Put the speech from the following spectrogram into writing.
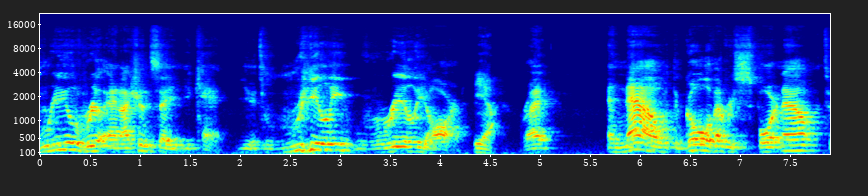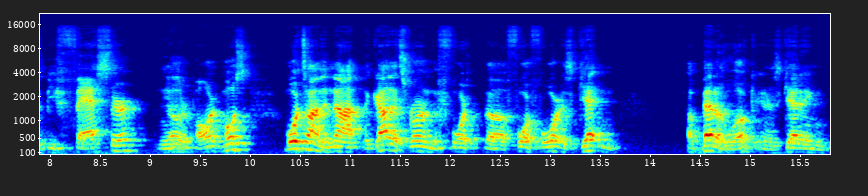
real, real, and I shouldn't say you can't. It's really, really hard. Yeah. Right. And now with the goal of every sport now to be faster than the other opponent, most more time than not, the guy that's running the four the four four is getting a better look and is getting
